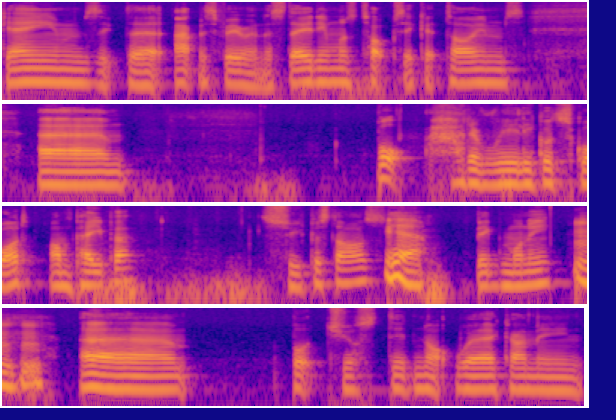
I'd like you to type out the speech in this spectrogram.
games. The, the atmosphere in the stadium was toxic at times. Um, but had a really good squad on paper, superstars, Yeah. big money, hmm um, but just did not work. I mean.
